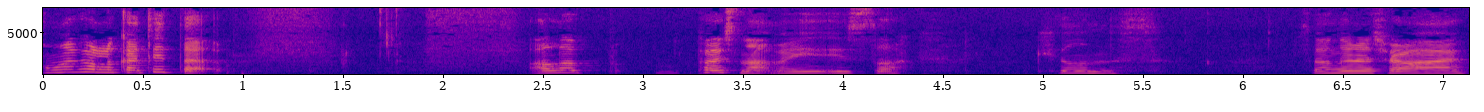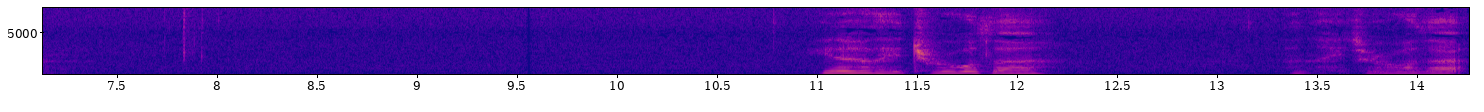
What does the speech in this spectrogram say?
Oh my god, look, I did that. I love posting at me is like killing this. So I'm gonna try. You know they draw the and they draw that.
